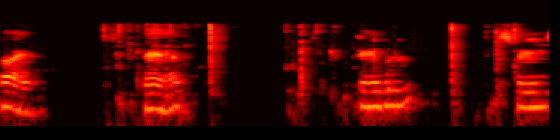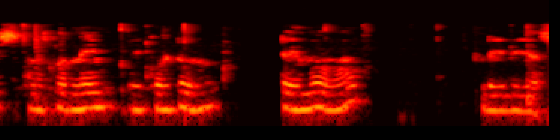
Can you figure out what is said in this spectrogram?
file. Where table space underscore name equal to demo dbs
